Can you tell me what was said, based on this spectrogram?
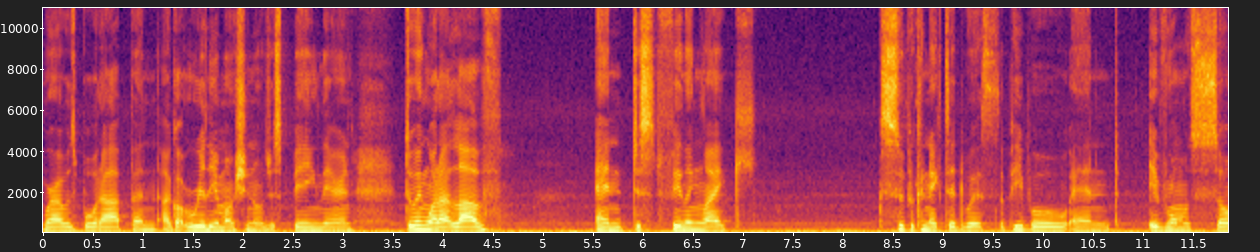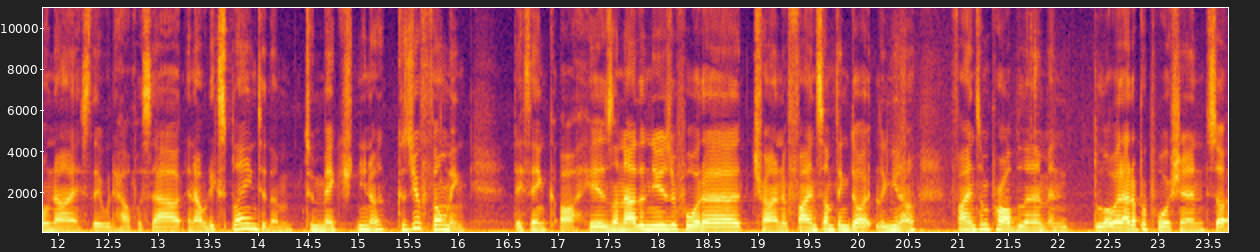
where I was brought up, and I got really emotional just being there and doing what I love, and just feeling like super connected with the people and everyone was so nice they would help us out and i would explain to them to make you know because you're filming. They think oh here's another news reporter trying to find something you know find some problem and blow it out of proportion. So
